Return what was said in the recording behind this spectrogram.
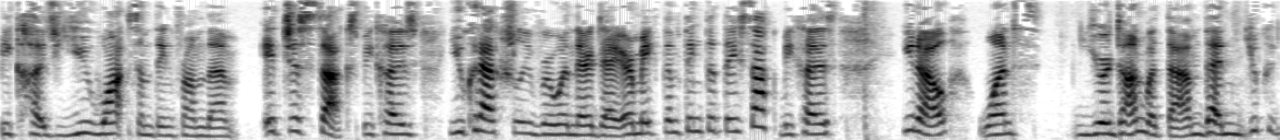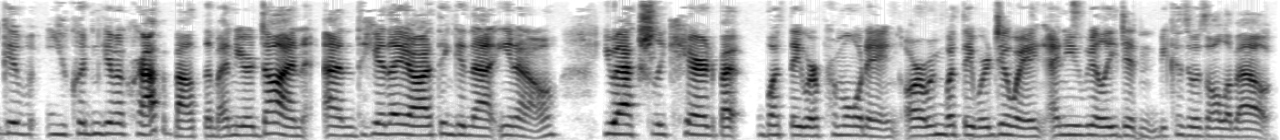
because you want something from them. It just sucks because you could actually ruin their day or make them think that they suck because, you know, once you're done with them, then you could give, you couldn't give a crap about them and you're done. And here they are thinking that, you know, you actually cared about what they were promoting or what they were doing and you really didn't because it was all about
